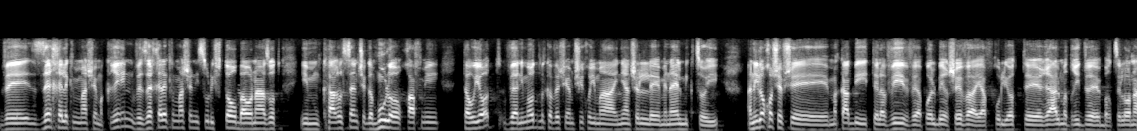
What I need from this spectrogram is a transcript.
וזה חלק ממה שמקרין, וזה חלק ממה שניסו לפתור בעונה הזאת עם קרלסן, שגם הוא לא חף טעויות, ואני מאוד מקווה שימשיכו עם העניין של אה, מנהל מקצועי. אני לא חושב שמכבי תל אביב והפועל באר שבע יהפכו להיות אה, ריאל מדריד וברצלונה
